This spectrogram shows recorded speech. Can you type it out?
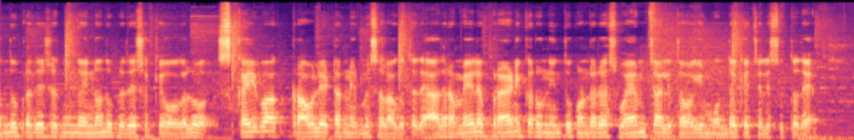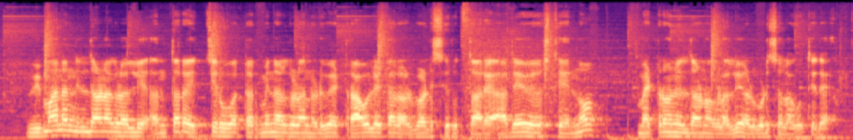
ಒಂದು ಪ್ರದೇಶದಿಂದ ಇನ್ನೊಂದು ಪ್ರದೇಶಕ್ಕೆ ಹೋಗಲು ಸ್ಕೈವಾಕ್ ಟ್ರಾವೆಲೇಟರ್ ನಿರ್ಮಿಸಲಾಗುತ್ತದೆ. ಅದರ ಮೇಲೆ ಪ್ರಯಾಣಿಕರು ನಿಂತುಕೊಂಡರೆ ಸ್ವಯಂಚಾಲಿತವಾಗಿ ಮುಂದಕ್ಕೆ ಚಲಿಸುತ್ತದೆ. ವಿಮಾನ ನಿಲ್ದಾಣಗಳಲ್ಲಿ ಅಂತರ ಹೆಚ್ಚಿರುವ ಟರ್ಮಿನಲ್ಗಳ ನಡುವೆ ಟ್ರಾವೆಲೇಟರ್ ಅಳವಡಿಸಿರುತ್ತಾರೆ. ಅದೇ ವ್ಯವಸ್ಥೆಯನ್ನು ಮೆಟ್ರೋ ನಿಲ್ದಾಣಗಳಲ್ಲಿ ಅಳವಡಿಸಲಾಗುತ್ತಿದೆ.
